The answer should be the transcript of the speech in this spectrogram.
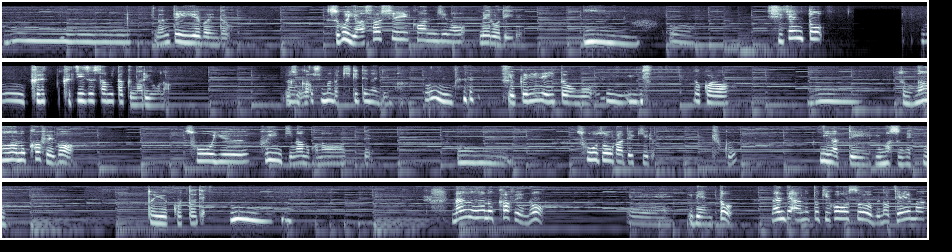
うーん、なんて言えばいいんだろう。すごい優しい感じのメロディーで、うん。自然と、うん、く、口ずさみたくなるような。なんか、私まだ聞けてないんだよな。うん。ゆっくりでいいと思う。うん。だから、うん、その長野カフェが、そういう雰囲気なのかなってうん。想像ができる曲になっていますね。うん。ということで、うん。長野カフェの、えー、イベント、なんであの時放送部のテーマ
